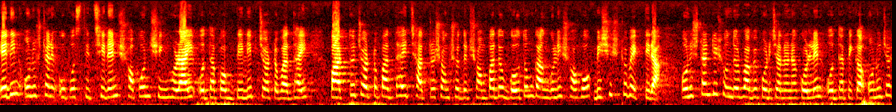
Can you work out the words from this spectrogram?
এদিন অনুষ্ঠানে উপস্থিত ছিলেন স্বপন সিংহ রায়, অধ্যাপক দিলীপ চট্টোপাধ্যায়, পার্থ চট্টোপাধ্যায়, ছাত্র সংসদের সম্পাদক গৌতম গাঙ্গুলি সহ বিশিষ্ট ব্যক্তিরা। অনুষ্ঠানটি সুন্দরভাবে পরিচালনা করলেন অধ্যাপিকা অনুজা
